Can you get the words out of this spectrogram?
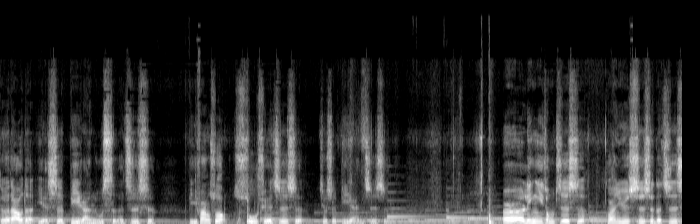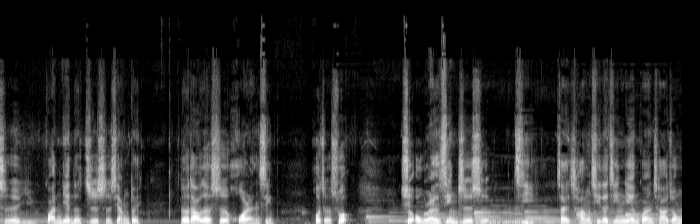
得到的也是必然如此的知识。比方说，数学知识就是必然知识。而另一种知识，关于事实的知识与观念的知识相对，得到的是豁然性，或者说，是偶然性知识，即在长期的经验观察中，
